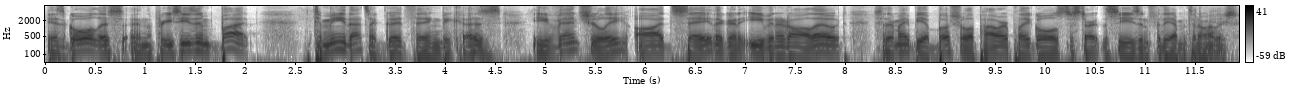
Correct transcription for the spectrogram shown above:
is goalless in the preseason, but to me, that's a good thing because eventually, odds say they're going to even it all out. So there might be a bushel of power play goals to start the season for the Edmonton Oilers.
